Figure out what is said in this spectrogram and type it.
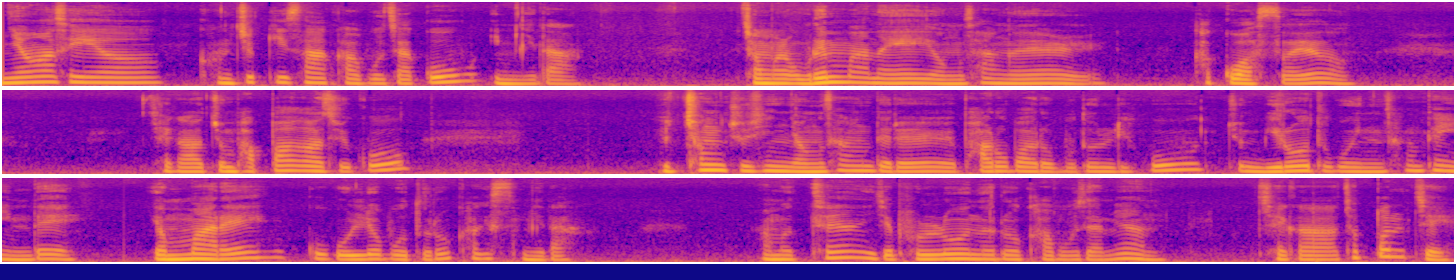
안녕하세요. 건축기사 가보자고입니다. 정말 오랜만에 영상을 갖고 왔어요. 제가 좀 바빠가지고 요청 주신 영상들을 바로 바로 못 올리고 좀 미뤄두고 있는 상태인데 연말에 꼭 올려보도록 하겠습니다. 아무튼 이제 본론으로 가보자면 제가 첫 번째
